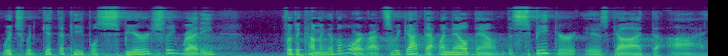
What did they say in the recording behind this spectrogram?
which would get the people spiritually ready for the coming of the Lord. All right, so we got that one nailed down. The speaker is God, the I.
